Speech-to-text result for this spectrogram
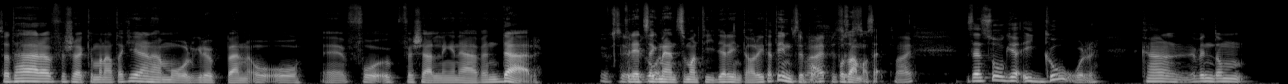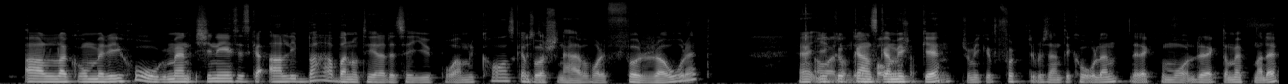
Så att här försöker man attackera den här målgruppen och, och eh, få upp försäljningen även där. För det är ett segment som man tidigare inte har riktat in sig på, Nej, på samma sätt. Nej. Sen såg jag igår, kan, jag vet inte om alla kommer ihåg, men kinesiska Alibaba noterade sig ju på amerikanska Just börsen här, vad var det, förra året? Eh, eller gick upp ganska mycket. Mm. som gick upp 40% i kolen direkt på mål, direkt de öppnade.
